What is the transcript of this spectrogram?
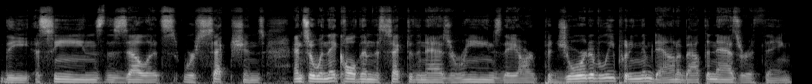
the Essenes, the Zealots were sections. And so when they call them the sect of the Nazarenes, they are pejoratively putting them down about the Nazareth thing,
